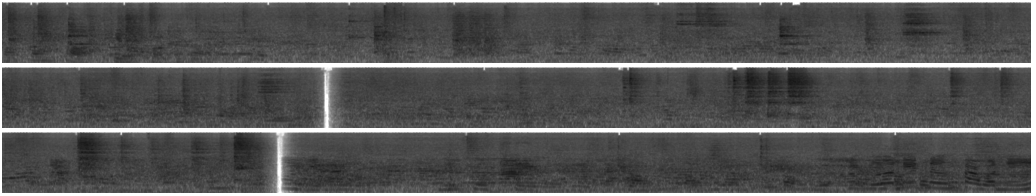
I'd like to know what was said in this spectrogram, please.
ต้องต้องต่อคิวคนแล้วก็ นี่คือคิวคิวเยอะนิดนึงค่ะวันนี้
